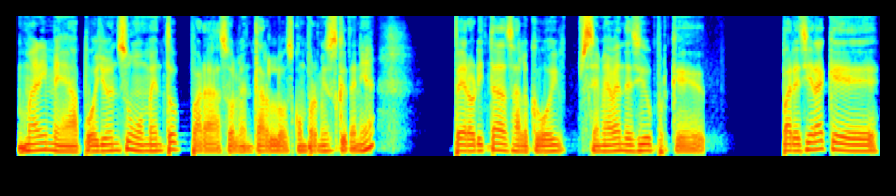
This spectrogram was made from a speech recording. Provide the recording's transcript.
Mari me apoyó en su momento para solventar los compromisos que tenía, pero ahorita a lo que voy se me ha bendecido porque pareciera que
